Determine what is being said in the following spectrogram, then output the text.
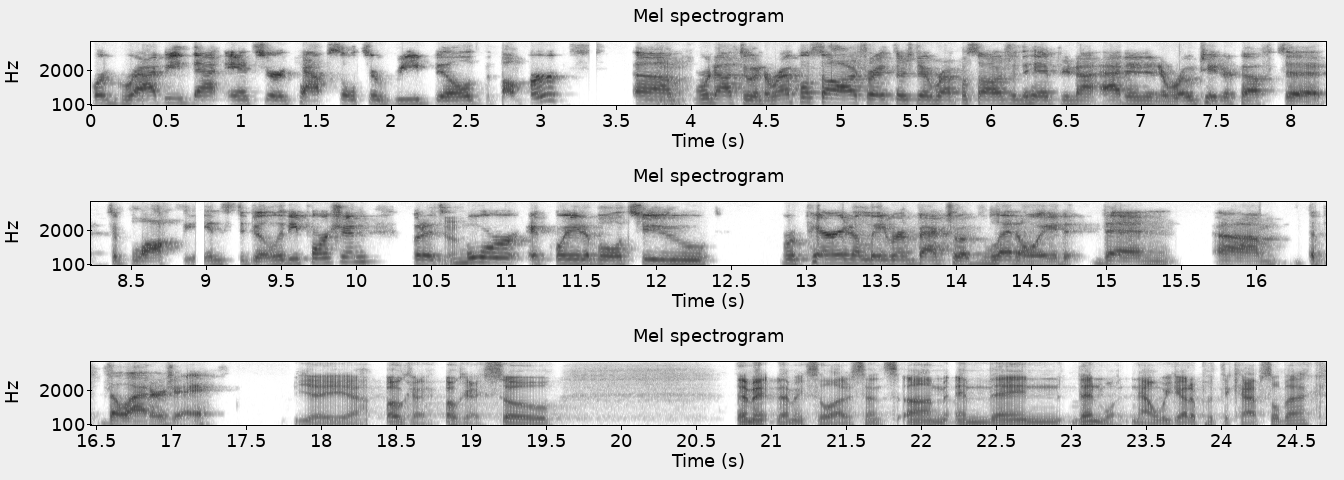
we're grabbing that anterior capsule to rebuild the bumper. Um, yeah. We're not doing a remplissage, right? There's no remplissage in the hip. You're not adding in a rotator cuff to to block the instability portion, but it's yeah. more equatable to repairing a labrum back to a glenoid than um, the, the Latarjet. Yeah, yeah. Okay, okay. So that ma- that makes a lot of sense. Um, and then then what? Now we got to put the capsule back.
